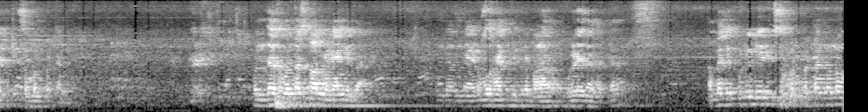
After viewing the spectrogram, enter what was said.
ಹೆಲ್ತ್ಗೆ ಸಂಬಂಧಪಟ್ಟಂಗೆ. ಒಂದ ಒಂದ ಸ್ಟಾಲ್ ನಡೆಯಂಗಿಲ್ಲ ಒಂದು ಎರಡು ಮೂರು ಹಾಕಿದ್ರೆ ಭಾಳ ಒಳ್ಳೇದಾಗತ್ತೆ. ಆಮೇಲೆ ಕುಡಿ ನೀರಿಗೆ ಸಂಬಂಧಪಟ್ಟಂಗೂ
